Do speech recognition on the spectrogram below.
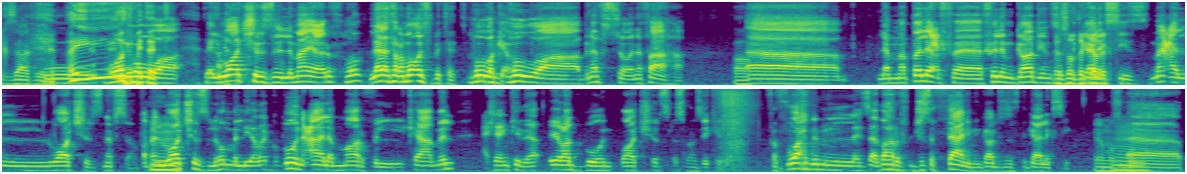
exactly و-. هو ال Watchers اللي ما يعرفهم. لا لا ترى ما أثبتت. هو ك... هو بنفسه نفاها. آه. آه لما طلع في فيلم جارديانز Guardians اوف of the ذا جالكسيز مع ال Watchers نفسهم. طبعا مم. ال Watchers اللي هم اللي يراقبون عالم مارفل كامل عشان كذا يراقبون Watchers اسمهم زي كذا. ففي واحدة من الاجزاء ظهر في الجزء الثاني من Guardians of the Galaxy. آه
